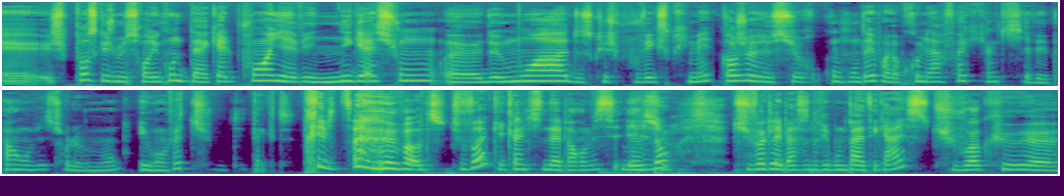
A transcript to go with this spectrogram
euh, je pense que je me suis rendu compte d'à quel point il y avait une négation de moi, de ce que je pouvais exprimer, quand je me suis confrontée pour la première fois à quelqu'un qui avait pas envie sur le moment, et où en fait tu détectes très vite. enfin, tu, vois quelqu'un qui n'a pas envie, c'est évident. Tu vois que la personne ne répond pas à tes caresses, tu vois que euh,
